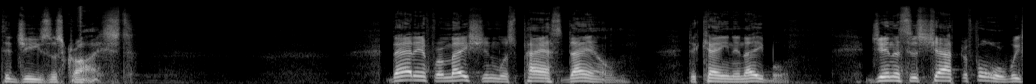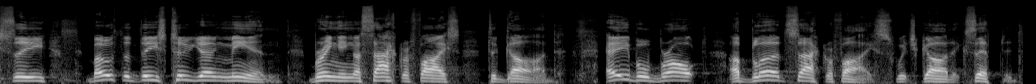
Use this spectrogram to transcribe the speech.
to Jesus Christ that information was passed down to Cain and Abel. Genesis chapter 4, we see both of these two young men bringing a sacrifice to God. Abel brought a blood sacrifice, which God accepted.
